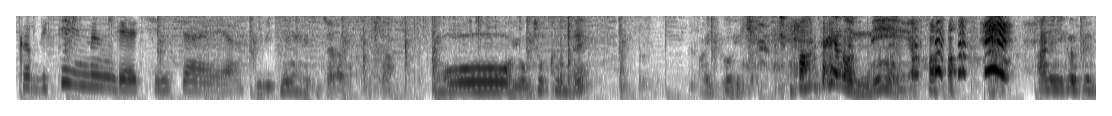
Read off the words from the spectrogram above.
그 밑에 있는 게 진짜예요. 이 밑에 있는 게 진짜라고 진짜. 오 이거 엄청 큰데? 아 이거 이게 좀 빡하게 넣니? 아니 이거 좀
